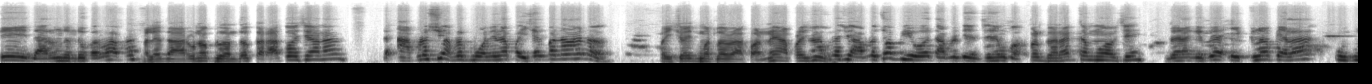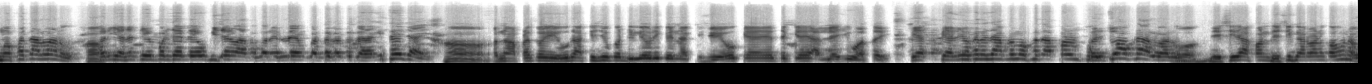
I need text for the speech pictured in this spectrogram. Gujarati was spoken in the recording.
તે દારૂ ધંધો કરવો આપડે ભલે દારૂ નો ધંધો કરાતો છે ને તો આપડે શું આપડે પોણીના પૈસા જ બનાવે ને? પૈસા જ મતલબ રાખવાનો ને આપડે શું? આપડે શું આપડે ચો પીવો આપડે ટેન્શન એમ કહો. પણ ઘરાક ચમનું આવશે? ઘરાક એટલે એક ના પેલા મફત આલવાનું. ફરી એને ટેવ પડી જાય એટલે એવું બીજા વાતો કરે એટલે એમ કરતા કરતા ઘરાકી થઈ જાય. હા અને આપડે તો એવું રાખીશું કે ડિલિવરી કઈ નાખીશું. એવું કે જગ્યાએ આલ્યા જેવું હતા પહેલી વખત જ આપડે મફત આપવાનું ફરી ચો આપડે આલવાનું. દેશી રાખવાનું દેશી કરવાનું કહું ને?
